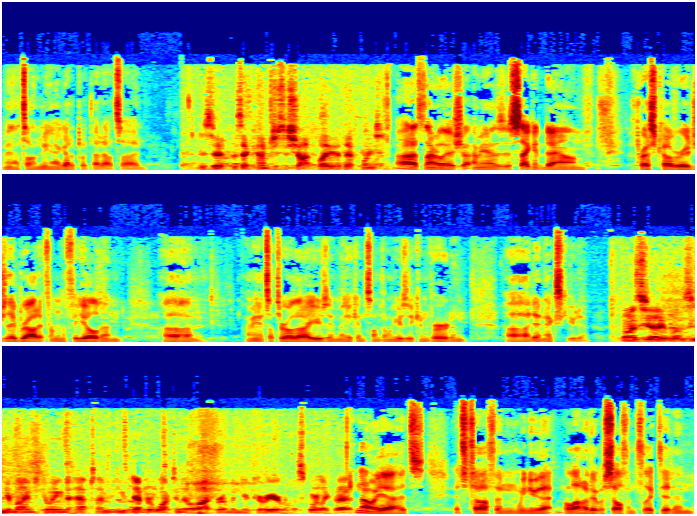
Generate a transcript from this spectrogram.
I mean that's on me. I got to put that outside. Is it was that kind of just a shot play at that point? Uh, it's not really a shot. I mean, it was a second down, press coverage. They brought it from the field, and um, I mean it's a throw that I usually make and something we usually convert, and uh, I didn't execute it. What was uh, what was in your mind going into halftime? You've never walked into a locker room in your career with a score like that. No, yeah, it's it's tough, and we knew that a lot of it was self-inflicted, and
